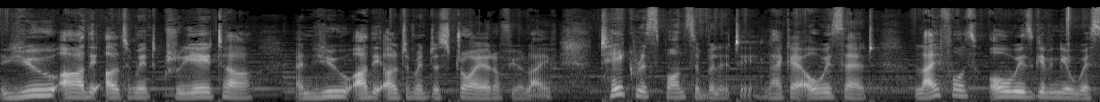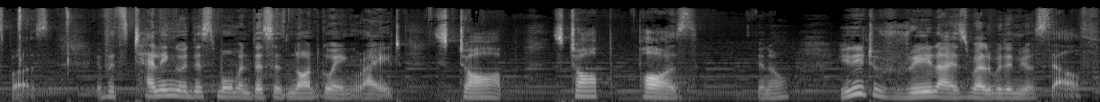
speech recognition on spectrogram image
You are the ultimate creator and you are the ultimate destroyer of your life. Take responsibility. Like I always said, life was always giving you whispers. If it's telling you at this moment this is not going right, stop, stop, pause. You know, you need to realize well within yourself.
